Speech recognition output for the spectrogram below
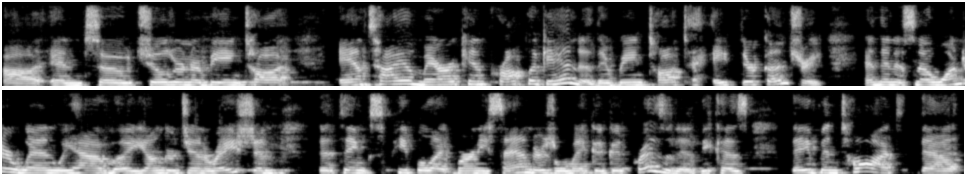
Uh, and so children are being taught anti-American propaganda. They're being taught to hate their country. And then it's no wonder when we have a younger generation that thinks people like Bernie Sanders will make a good president because they've been taught that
